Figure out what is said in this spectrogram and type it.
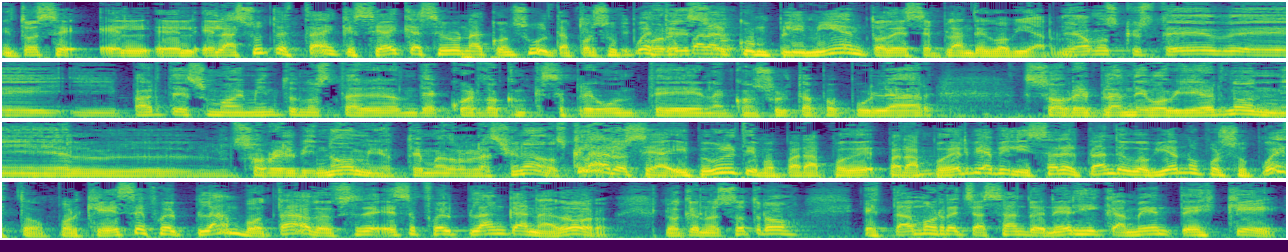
Entonces, el, el, el, asunto está en que si hay que hacer una consulta, por supuesto, por para el cumplimiento de ese plan de gobierno. Digamos que usted eh, y parte de su movimiento no estarían de acuerdo con que se pregunte en la consulta popular sobre el plan de gobierno ni el sobre el binomio, temas relacionados. Claro, o sea, y por último, para poder, para poder viabilizar el plan de gobierno, por supuesto, porque ese fue el plan votado, ese, ese fue el plan ganador. Lo que nosotros estamos rechazando enérgicamente es que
